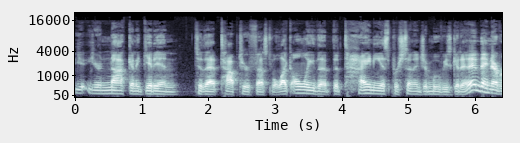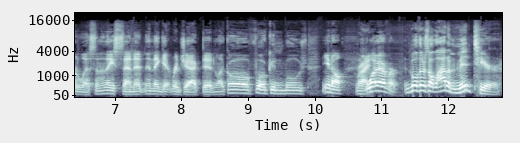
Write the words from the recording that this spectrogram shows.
You- You're not going to get in to that top tier festival. Like only the the tiniest percentage of movies get in, and they never listen, and they send it, and then they get rejected, and like, oh fucking bullshit, you know, Right. whatever. Well, there's a lot of mid tier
